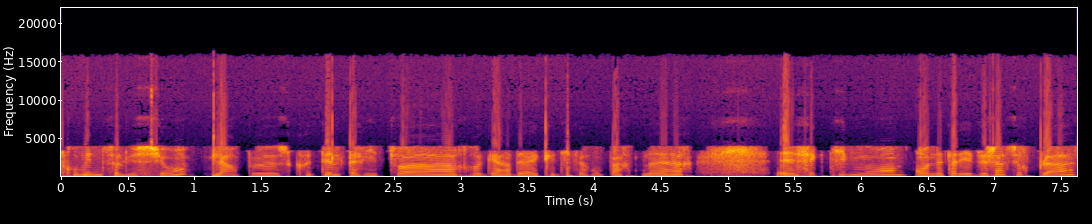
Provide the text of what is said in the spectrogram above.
trouver une solution. Il a un peu scruté le territoire, regardé avec les différents partenaires. Et effectivement, on est allé déjà sur place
